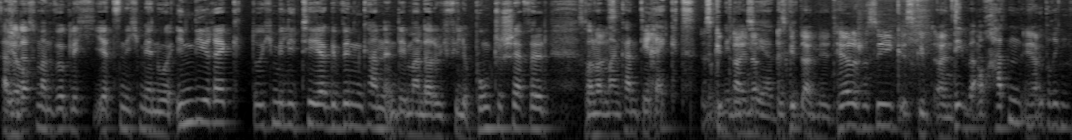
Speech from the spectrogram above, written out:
Also Ja. dass man wirklich jetzt nicht mehr nur indirekt durch Militär gewinnen kann, indem man dadurch viele Punkte scheffelt, sondern es- man kann direkt Es gibt, Militär eine, es gibt einen militärischen Sieg, es gibt einen den wir auch hatten Ja. im Übrigen.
